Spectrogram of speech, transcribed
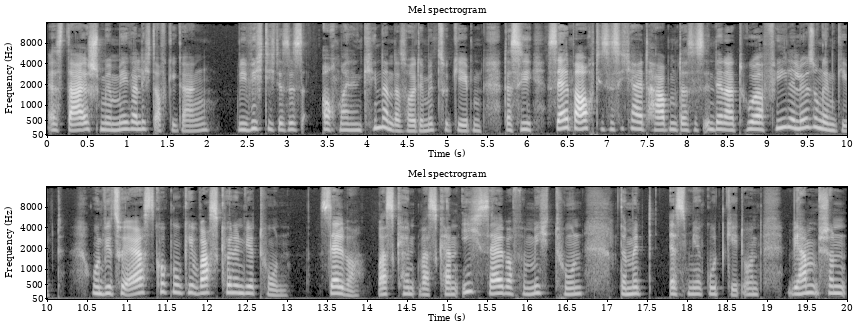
Erst da ist mir mega Licht aufgegangen, wie wichtig das ist, auch meinen Kindern das heute mitzugeben, dass sie selber auch diese Sicherheit haben, dass es in der Natur viele Lösungen gibt. Und wir zuerst gucken, okay, was können wir tun? Selber. Was, können, was kann ich selber für mich tun, damit es mir gut geht. Und wir haben schon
